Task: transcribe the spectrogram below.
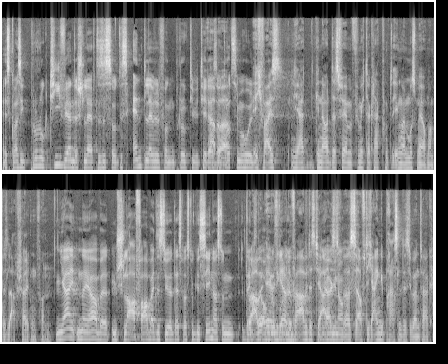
Er ist quasi produktiv, während er schläft. Das ist so das Endlevel von Produktivität. Er ist aber trotzdem erholt. Ich weiß, ja, genau das wäre für mich der Knackpunkt. Irgendwann muss man ja auch mal ein bisschen abschalten von. ja, naja, aber im Schlaf verarbeitest du ja das, was du gesehen hast und denkst Du, arbe- auch äh, genau, du verarbeitest ja Ja, alles, genau. was auf dich eingeprasselt ist über den Tag.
